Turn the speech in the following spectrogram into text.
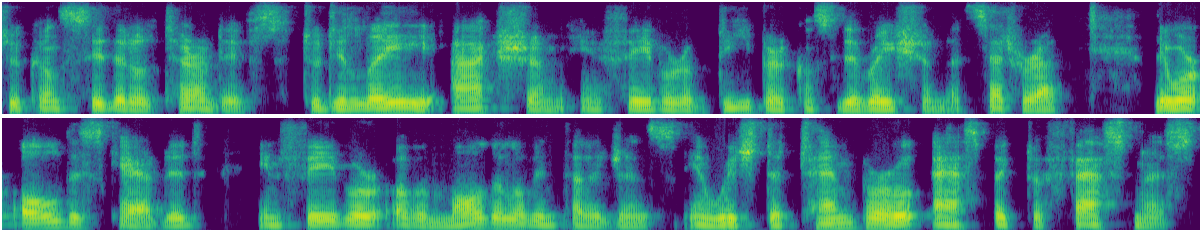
to consider alternatives, to delay action in favor of deeper consideration, etc., they were all discarded in favor of a model of intelligence in which the temporal aspect of fastness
